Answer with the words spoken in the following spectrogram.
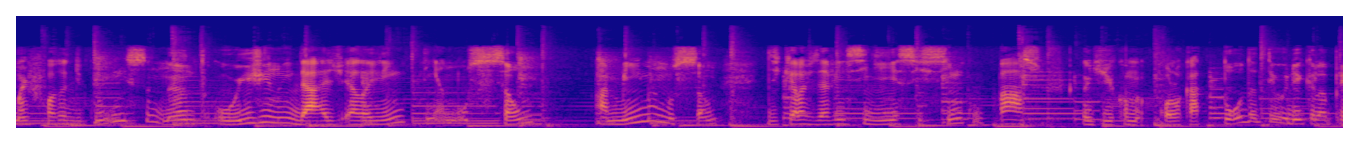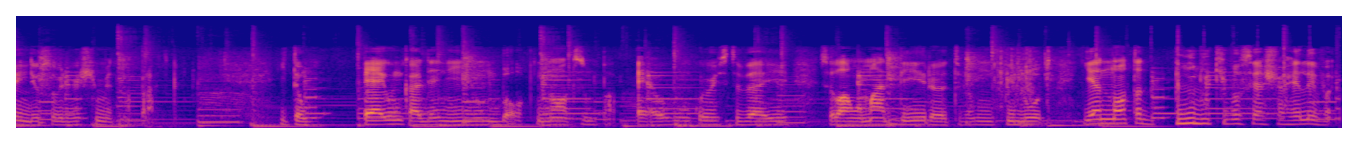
mas por falta de conhecimento ou ingenuidade, elas nem têm a noção a mínima noção de que elas devem seguir esses cinco passos antes de colocar toda a teoria que ela aprendeu sobre investimento na prática. Então, pega um caderninho, um bloco de notas, um papel, alguma coisa que tiver aí, sei lá, uma madeira, tiver um piloto, e anota tudo que você achar relevante.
